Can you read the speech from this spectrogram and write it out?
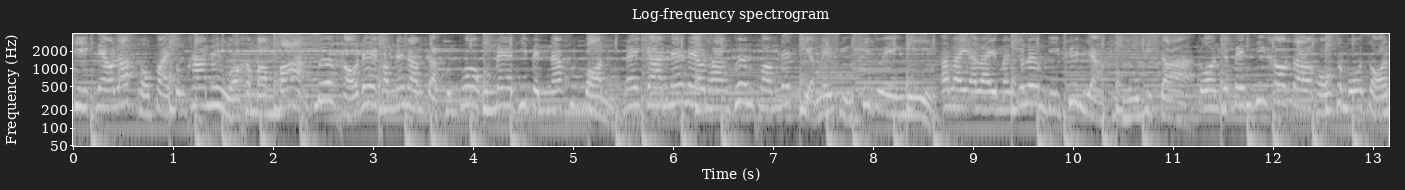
ฉีกแนวรับของฝ่ายตรงข้ามให้หัวขมำบ้าง เมื่อเขาได้คำแนะนำจากคุณพ่อคุณแม่ที่เป็นนักฟุตบอล ในการแนะแนวทางเพิ่มความได้เปรียบในสิ่งที่ตัวเองมี อะไรอะไรมันก็เริ่มดีขึ้นอย่างผิดหูผิดตา ก่อนจะเป็นที่เข้าตาของสโมสร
